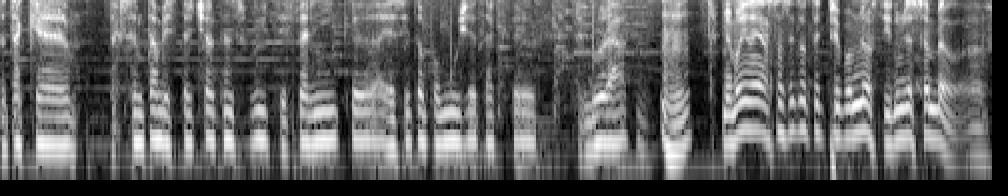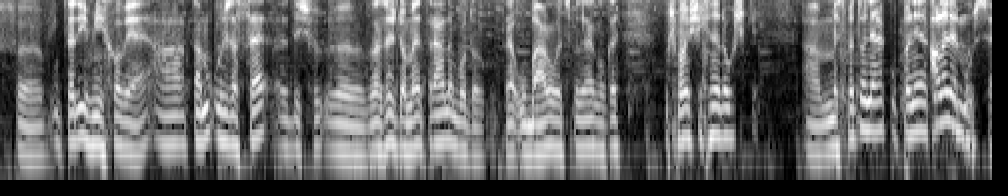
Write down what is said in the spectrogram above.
No, tak eh, tak jsem tam vystrčil ten svůj ciferník eh, a jestli to pomůže, tak, eh, tak budu rád. Mm-hmm. Mimo jiné, já jsem si to teď připomněl v týdnu, že jsem byl eh, v, v úterý v Mnichově a tam už zase, když vlezeš do metra nebo do teda Ubánu, jsme teda konkrétně, už mají všechny doušky. A my jsme to nějak úplně jako... Ale nemusí.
